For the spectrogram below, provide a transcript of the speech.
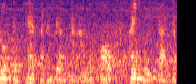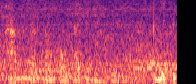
ร่วมกันแก้ปัญหาปัญหาแล้วก็ให้บริการกับภาคประชาสังคมได้เป็นอย่างดี อันนี้คือ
